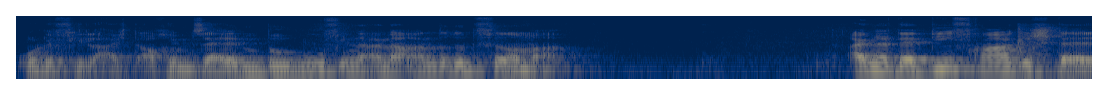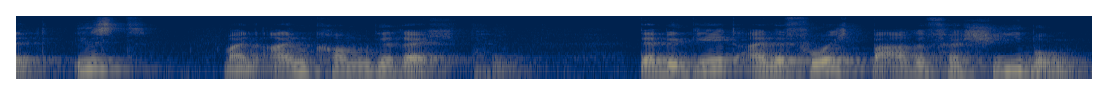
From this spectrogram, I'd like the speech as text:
oder vielleicht auch im selben Beruf in einer anderen Firma. Einer, der die Frage stellt, ist mein Einkommen gerecht, der begeht eine furchtbare Verschiebung,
